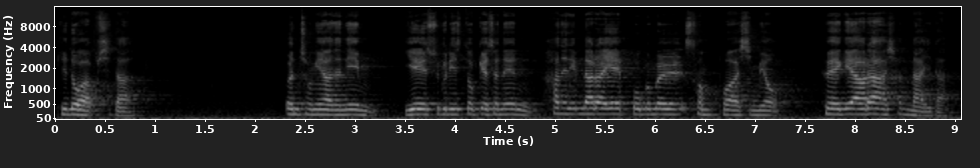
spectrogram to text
기도합시다. 은총의 하느님, 예수 그리스도께서는 하느님 나라의 복음을 선포하시며 회개하라 하셨나이다.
